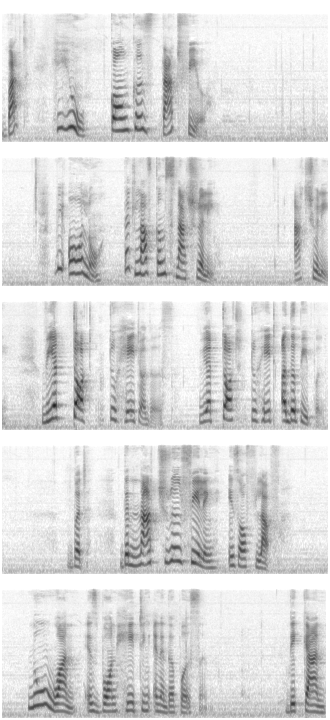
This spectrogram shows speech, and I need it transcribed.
but he who conquers that fear. We all know that love comes naturally. Actually, we are taught to hate others. We are taught to hate other people. But the natural feeling is of love. No one is born hating another person. They can,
